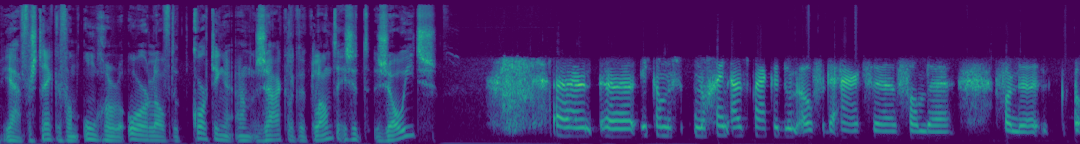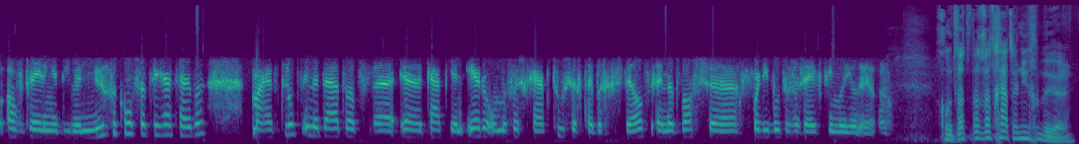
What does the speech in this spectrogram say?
ja, verstrekken van ongeoorloofde kortingen aan zakelijke klanten. Is het zoiets? Uh, uh, ik kan dus nog geen uitspraken doen over de aard uh, van, de, van de overtredingen die we nu geconstateerd hebben. Maar het klopt inderdaad dat we KPN eerder onder verscherpt toezicht hebben gesteld. En dat was voor die boete van 17 miljoen euro. Goed, wat, wat, wat gaat er nu gebeuren?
